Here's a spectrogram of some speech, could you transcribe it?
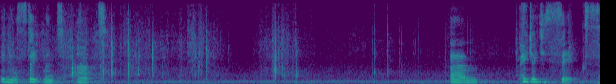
in your statement at um, page 86,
